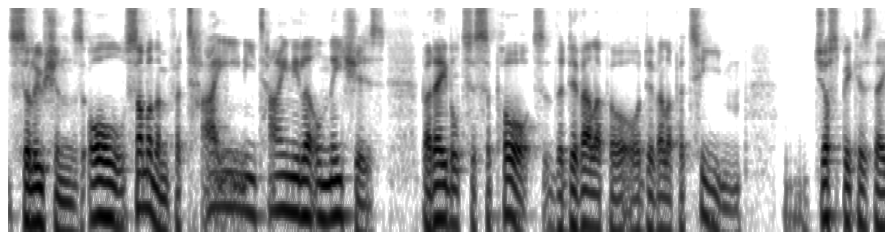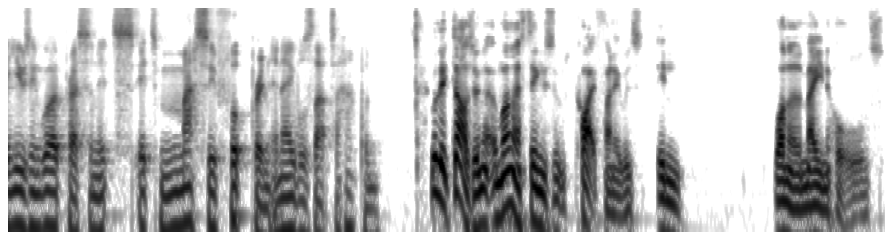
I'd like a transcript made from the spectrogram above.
solutions, all some of them for tiny, tiny little niches, but able to support the developer or developer team just because they're using WordPress and its its massive footprint enables that to happen. Well, it does, and one of the things that was quite funny was in one of the main halls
